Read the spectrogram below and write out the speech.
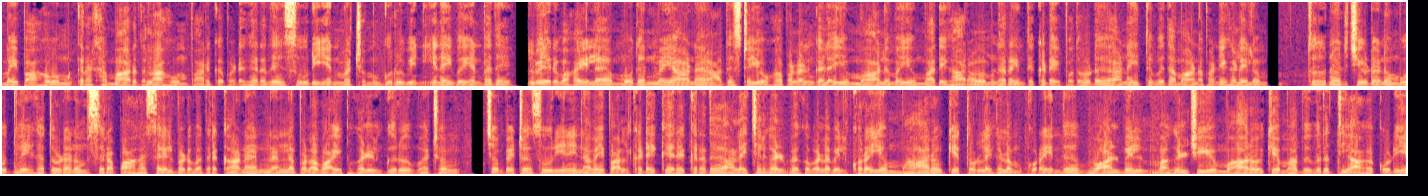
அமைப்பாகவும் கிரக மாறுதலாகவும் பார்க்கப்படுகிறது. சூரியன் மற்றும் குருவின் இணைவு என்பது பல்வேறு வகையில முதன்மையான அதிர்ஷ்ட யோக பலன்களையும் ஆளுமையும் அதிகாரமும் நிறைந்து கிடைப்பதோடு அனைத்து விதமான பணிகளிலும் புத்துணர்ச்சியுடனும் உத்வேகத்துடனும் சிறப்பாக செயல்படுவதற்கான நல்ல பல வாய்ப்புகள் குரு மற்றும் உச்சம் பெற்ற சூரியனின் அமைப்பால் கிடைக்க இருக்கிறது. அலைச்சல்கள் வெகுவளவில் குறையும் ஆரோக்கிய தொல்லைகளும் குறைந்து வாழ்வில் மகிழ்ச்சியும் ஆரோக்கியம் அபிவிருத்தி ஆகக்கூடிய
